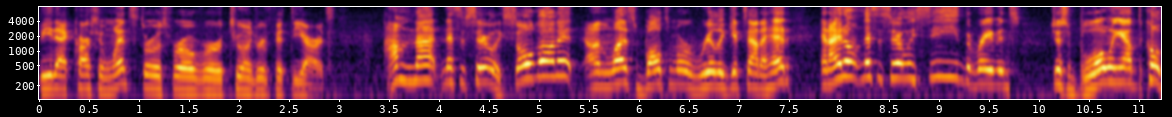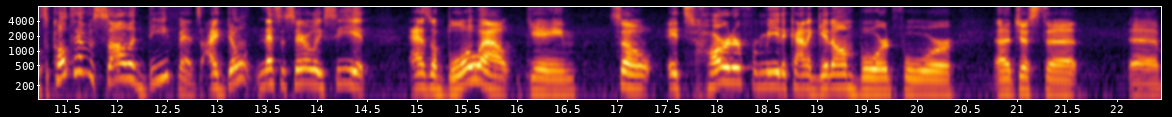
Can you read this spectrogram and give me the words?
be that Carson Wentz throws for over 250 yards. I'm not necessarily sold on it unless Baltimore really gets out ahead, and I don't necessarily see the Ravens just blowing out the Colts. The Colts have a solid defense. I don't necessarily see it as a blowout game, so it's harder for me to kind of get on board for uh, just uh, the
